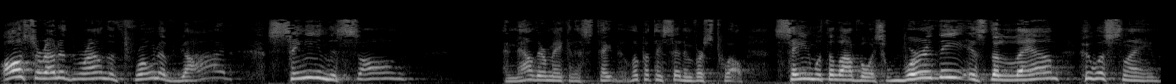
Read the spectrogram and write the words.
all surrounded around the throne of God, singing this song. And now they're making a statement. Look what they said in verse 12. Saying with a loud voice, worthy is the lamb who was slain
